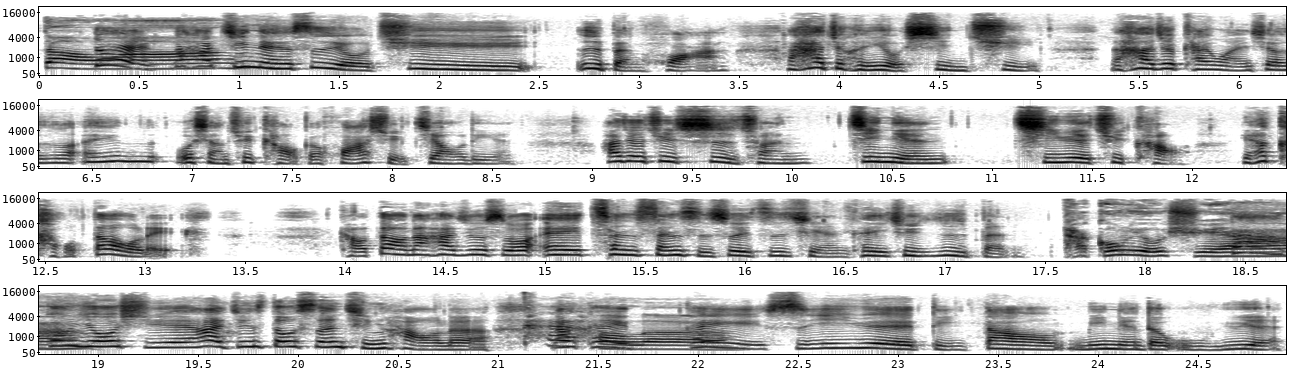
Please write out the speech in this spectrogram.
道、啊，对，那她今年是有去日本滑，然后她就很有兴趣。然后他就开玩笑说：“哎，我想去考个滑雪教练。”他就去四川，今年七月去考，给他考到嘞，考到那他就说：“哎，趁三十岁之前可以去日本打工游学啊！打工游学，他已经都申请好了，太好了，可以可以十一月底到明年的五月。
